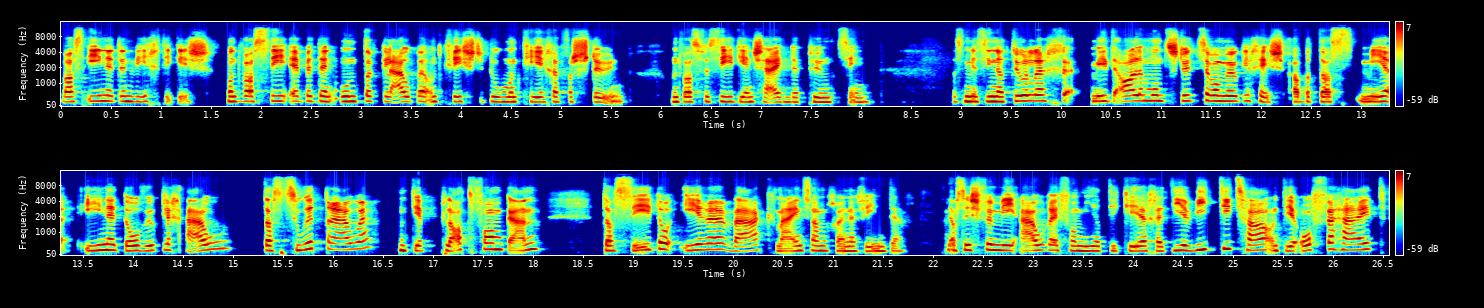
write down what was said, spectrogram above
was ihnen denn wichtig ist und was sie eben dann unter Glauben und Christentum und Kirche verstehen und was für sie die entscheidenden Punkte sind. Dass wir sie natürlich mit allem unterstützen, was möglich ist, aber dass wir ihnen da wirklich auch das zutrauen und die Plattform geben, dass sie da ihren Weg gemeinsam können finden Das ist für mich auch reformierte Kirche, die Weite zu haben und die Offenheit,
